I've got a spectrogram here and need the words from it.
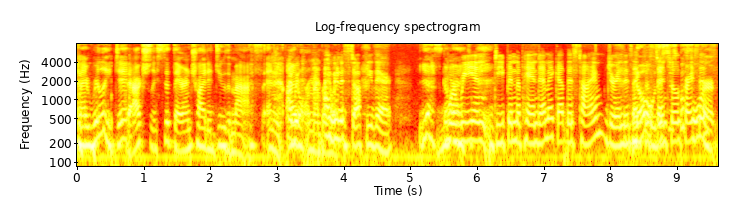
and I really did actually sit there and try to do the math, and I, I don't remember. I'm going to stop you there. Yes, Were ahead. we in deep in the pandemic at this time during this no, existential this is crisis?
